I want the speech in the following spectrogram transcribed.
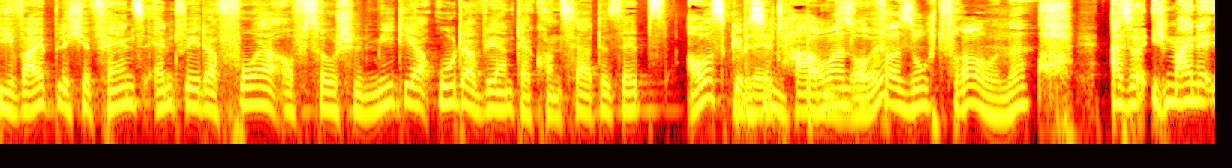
die weibliche Fans entweder vorher auf Social Media oder während der Konzerte selbst ausgewählt haben Bauernopfer soll. sucht Frau, ne? Oh, also ich meine,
